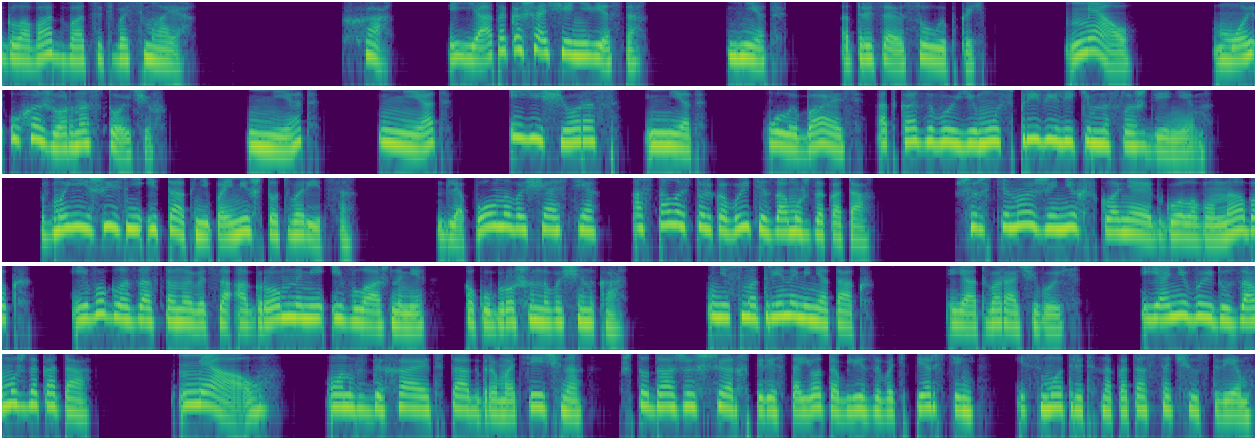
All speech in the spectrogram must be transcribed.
Глава 28. Ха, я-то кошачья невеста. Нет, отрицаю с улыбкой. Мяу. Мой ухажёр настойчив. Нет, нет и еще раз нет. Улыбаясь, отказываю ему с превеликим наслаждением. В моей жизни и так не пойми, что творится. Для полного счастья осталось только выйти замуж за кота. Шерстяной жених склоняет голову на бок, его глаза становятся огромными и влажными, как у брошенного щенка. «Не смотри на меня так». Я отворачиваюсь. «Я не выйду замуж за кота». «Мяу». Он вздыхает так драматично, что даже шерх перестает облизывать перстень и смотрит на кота с сочувствием.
